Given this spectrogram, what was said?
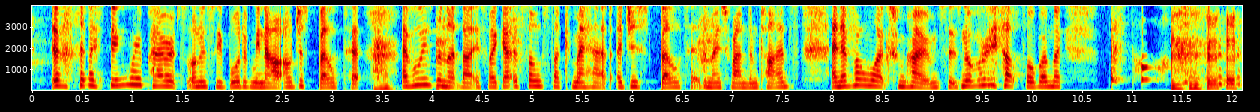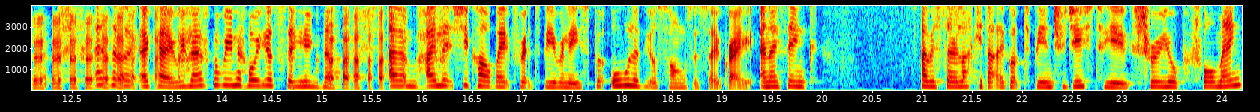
I think my parents honestly bored me now. I'll just belt it. I've always been like that. If I get a song stuck in my head, I just belt it at the most random times. And everyone works from home, so it's not very helpful. But I'm like, this song. and they're like, okay, we know we know what you're singing now. Um, I literally can't wait for it to be released. But all of your songs are so great, and I think. I was so lucky that I got to be introduced to you through your performing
